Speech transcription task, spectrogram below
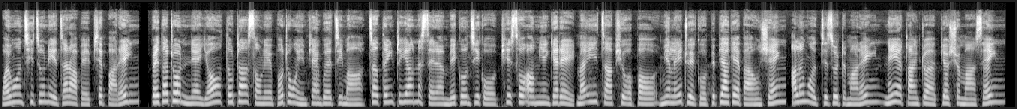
ဝိုင်းဝန်းချီးကျူးနေကြတာပဲဖြစ်ပါတယ်။ပရိသတ်တို့အနေနဲ့ရောသုတ္တဆောင်တဲ့ဗုဒ္ဓဝင်ပြိုင်ပွဲကြီးမှာစက်သိန်း120တန်းမေကွန်ကြီးကိုဖြည့်ဆို့အောင်မြင်ခဲ့တဲ့မအေးကြဖြစ်အပေါ်အမြင်လေးတွေကိုပြပြခဲ့ပါအောင်ရှင်။အားလုံးကိုကျေးဇူးတင်ပါတယ်။နေ့ရက်တိုင်းအတွက်ပျော်ရွှင်ပါစေ။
